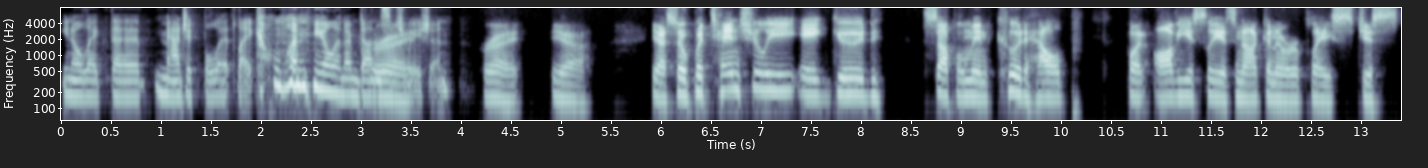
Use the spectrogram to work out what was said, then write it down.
you know, like the magic bullet, like one meal and I'm done right. situation. Right. Yeah. Yeah. So potentially a good supplement could help, but obviously it's not going to replace just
